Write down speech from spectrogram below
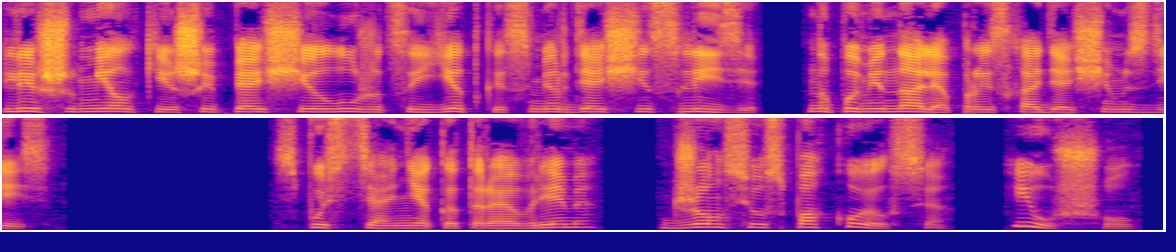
Лишь мелкие шипящие лужицы едкой смердящей слизи напоминали о происходящем здесь. Спустя некоторое время Джонси успокоился и ушел.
